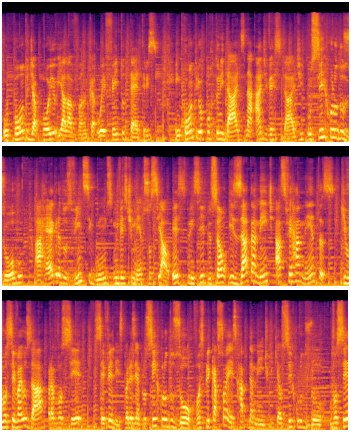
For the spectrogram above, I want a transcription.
o ponto de apoio e alavanca, o efeito Tetris, encontre oportunidades na adversidade, o círculo do zorro, a regra dos 20 segundos, investimento social. Esses princípios são exatamente as ferramentas que você vai usar para você ser feliz. Por exemplo, o círculo do zorro. Vou explicar só esse rapidamente. O que é o círculo do zorro? Você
